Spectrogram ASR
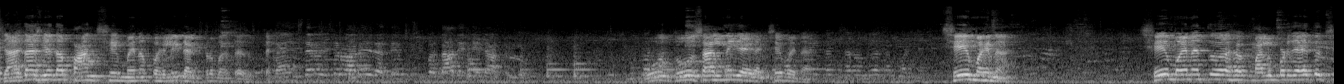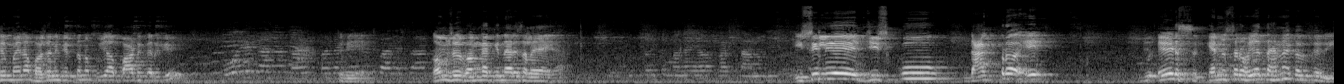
ज़्यादा से ज़्यादा पाँच छह महीना पहले ही डॉक्टर बता सकता है। देते हैं वो दो साल नहीं जाएगा छह महीना। छह महीना। छह महीना तो मालूम पड़ जाए तो छह महीना भजन कीर्तन पूजा पाठ करके कम से गंगा किनारे चला जाएगा। इसीलिए जिसको डॉक्टर जो एड्स कैंसर हो जाता है ना कभी कभी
